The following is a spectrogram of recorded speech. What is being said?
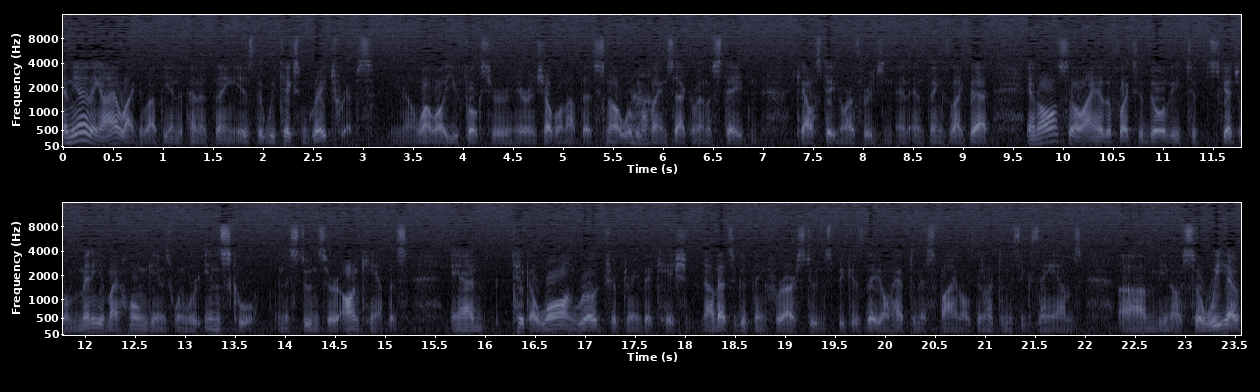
And the other thing I like about the independent thing is that we take some great trips. You know, while, while you folks are here and shoveling out that snow, we'll Uh-huh. be playing Sacramento State and Cal State Northridge and, and, and things like that. And also, I have the flexibility to schedule many of my home games when we're in school and the students are on campus and take a long road trip during vacation. Now, that's a good thing for our students because they don't have to miss finals, they don't have to miss exams. Um, you know, so we have,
